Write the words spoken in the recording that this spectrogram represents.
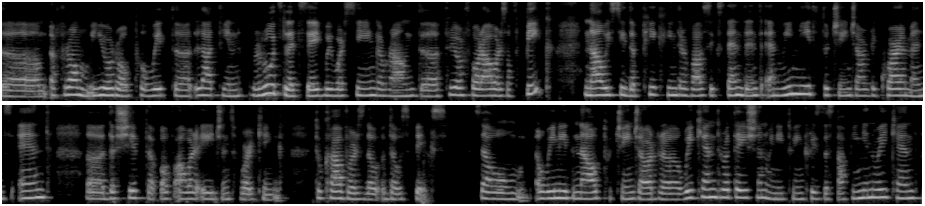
uh, from Europe with uh, Latin roots, let's say, we were seeing around uh, three or four hours of peak. Now we see the peak intervals extended, and we need to change our requirements and uh, the shift of our agents working to cover the, those peaks. So uh, we need now to change our uh, weekend rotation. We need to increase the staffing in weekend.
